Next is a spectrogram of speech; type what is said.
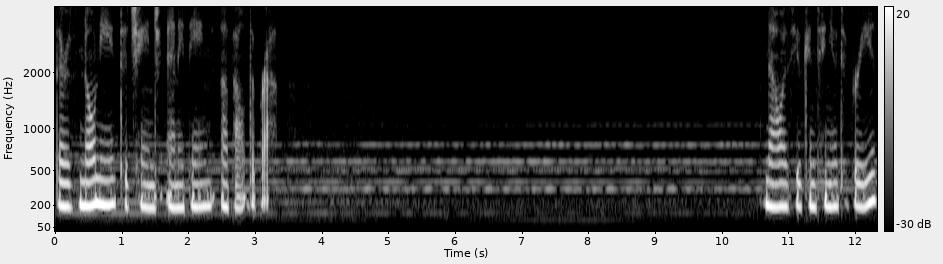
There is no need to change anything about the breath. Now, as you continue to breathe,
